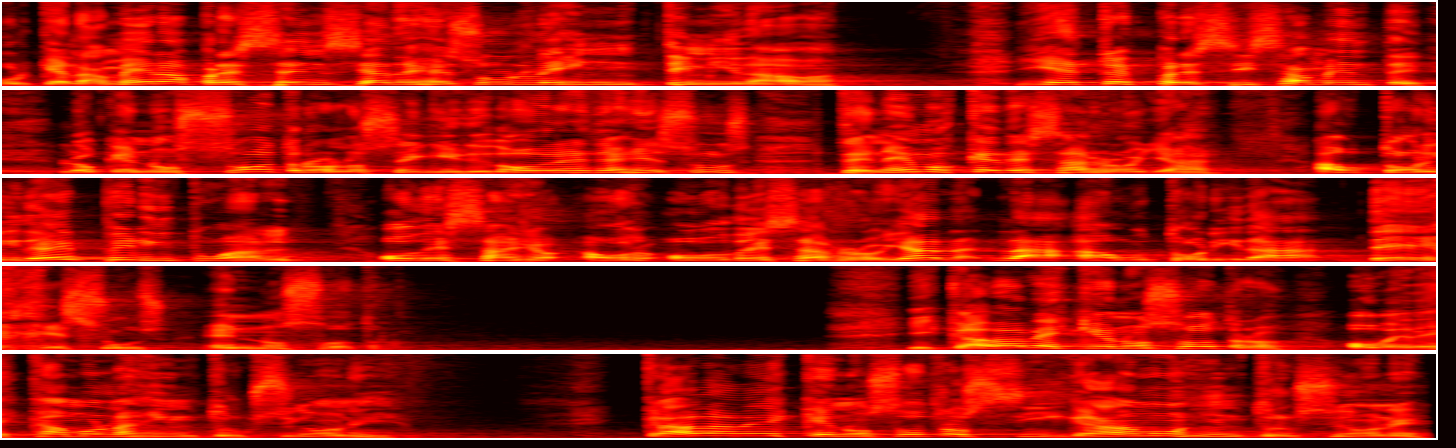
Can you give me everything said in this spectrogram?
porque la mera presencia de Jesús les intimidaba. Y esto es precisamente lo que nosotros, los seguidores de Jesús, tenemos que desarrollar. Autoridad espiritual o, desarrollar la autoridad de Jesús en nosotros. Y cada vez que nosotros obedezcamos las instrucciones, cada vez que nosotros sigamos instrucciones,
